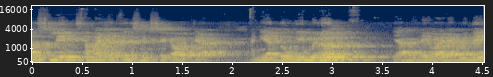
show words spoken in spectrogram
मुस्लिम समाजातील शिक्षिका होत्या. आणि या दोघी मिळून या घडेवाड्यामध्ये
